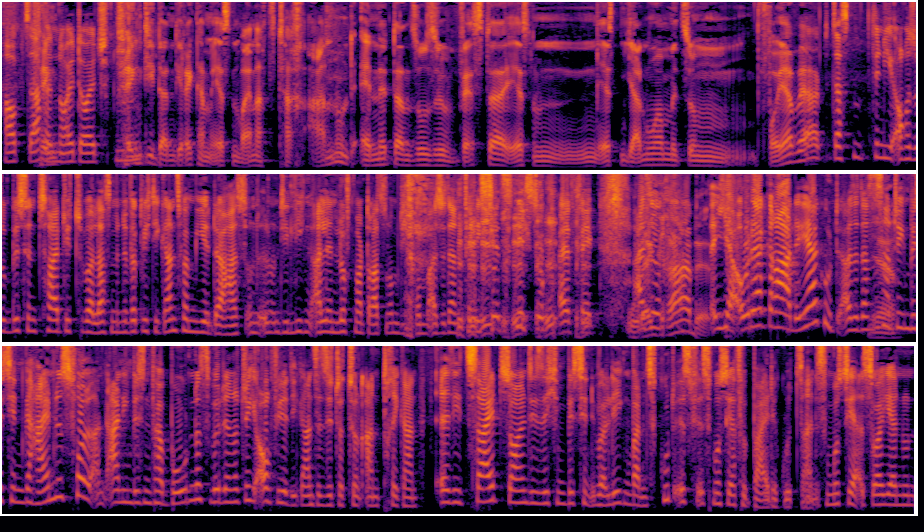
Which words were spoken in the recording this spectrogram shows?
Hauptsache fängt, Neudeutsch. Mhm. Fängt die dann direkt am ersten Weihnachtstag an und endet dann so Silvester erst am 1. Januar mit so einem Feuerwerk? Das finde ich auch so ein bisschen zeitlich zu überlassen, wenn du wirklich die ganze Familie da hast und, und die liegen alle in Luftmatratzen um dich rum. Also dann finde ich es jetzt nicht so perfekt. Oder also, gerade. Ja, oder gerade. Ja gut, also das ist Ja. natürlich ein bisschen geheimnisvoll und eigentlich ein bisschen verboten. Das würde natürlich auch wieder die ganze Situation antriggern. Äh, Die Zeit sollen sie sich ein bisschen überlegen, wann es gut ist. Es muss ja für beide gut sein. Es muss ja, es soll ja nun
